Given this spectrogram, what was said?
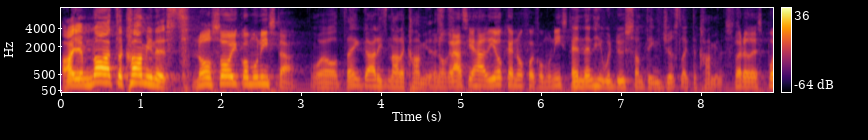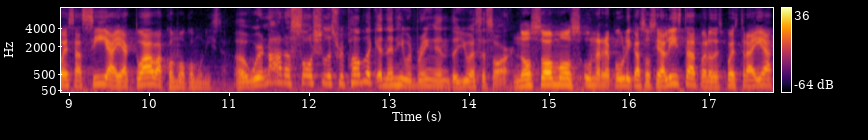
I am not a communist. No soy comunista. Well, thank God he's not a communist. Bueno, gracias a Dios que no fue comunista. And then he would do something just like the communist. Pero después hacía y actuaba como comunista. Uh, we're not a socialist republic, and then he would bring in the USSR. No somos una república socialista, pero después traía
